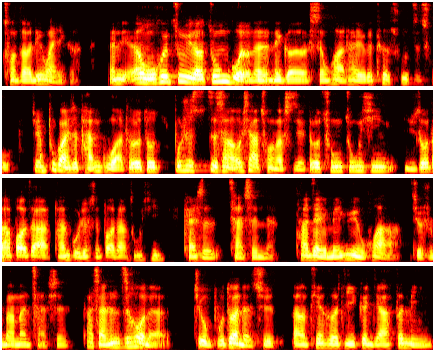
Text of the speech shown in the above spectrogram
创造另外一个。那你呃，我会注意到中国的那个神话，它有一个特殊之处，就不管是盘古啊，都都不是自上而下创造世界，都是从中心宇宙大爆炸，盘古就是爆炸中心开始产生的，它在里面运化，就是慢慢产生。它产生之后呢？就不断的去让天和地更加分明。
